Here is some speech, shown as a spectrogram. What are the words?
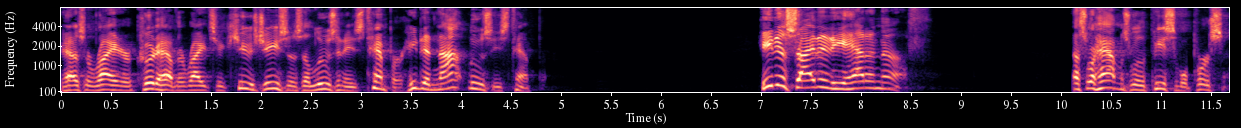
has a right or could have the right to accuse Jesus of losing his temper. He did not lose his temper. He decided he had enough. That's what happens with a peaceable person.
